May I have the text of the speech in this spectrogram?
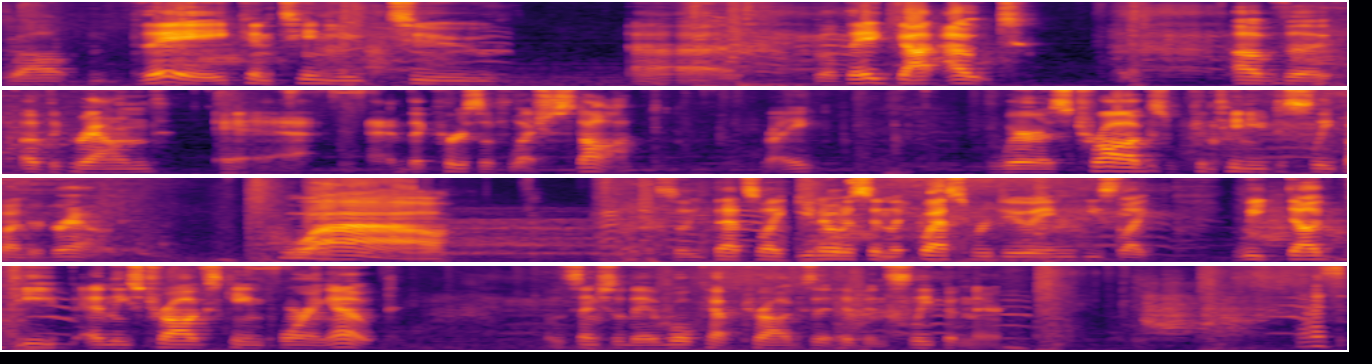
Well, they continued to, uh, well, they got out of the of the ground, and the curse of flesh stopped, right? Whereas trogs continued to sleep underground. Wow. So that's like you notice in the quest we're doing, he's like, we dug deep and these trogs came pouring out. Essentially, they woke up trogs that had been sleeping there. That's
